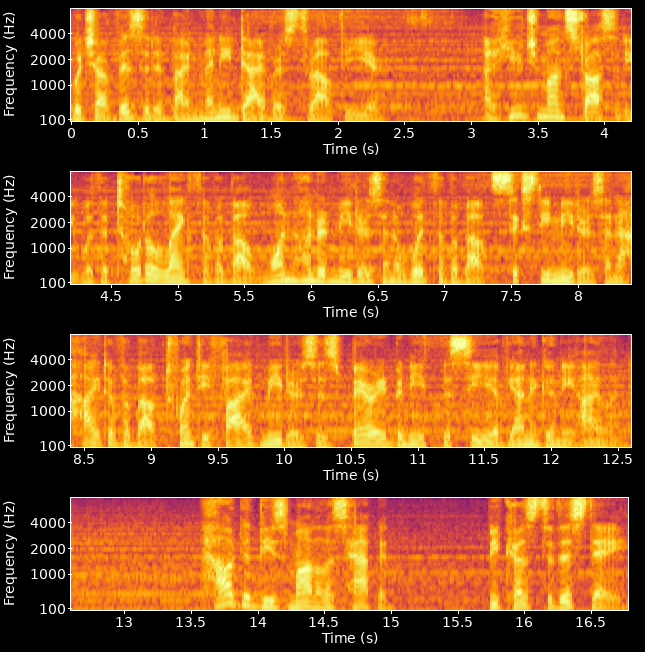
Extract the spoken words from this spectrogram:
which are visited by many divers throughout the year. A huge monstrosity with a total length of about 100 meters and a width of about 60 meters and a height of about 25 meters is buried beneath the sea of Yonaguni Island. How did these monoliths happen? Because to this day,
